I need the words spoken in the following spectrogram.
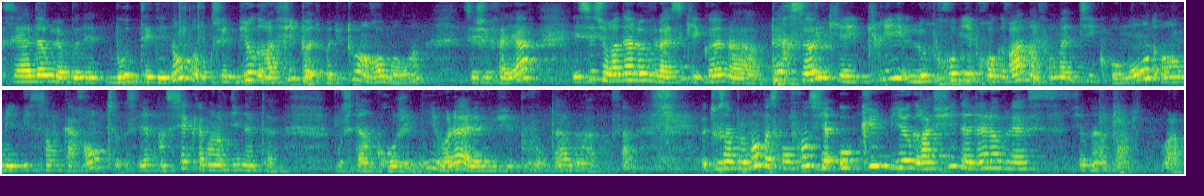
c'est Ada ou la beauté des nombres, donc c'est une biographie, pas, du tout un roman, hein. c'est chez Fayard, et c'est sur Ada Lovelace, qui est quand même la personne qui a écrit le premier programme informatique au monde en 1840, c'est-à-dire un siècle avant l'ordinateur. C'était un gros génie, voilà, elle a une vie épouvantable après ça. Tout simplement parce qu'en France, il n'y a aucune biographie d'Ada Lovelace, il n'y en a pas, voilà.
